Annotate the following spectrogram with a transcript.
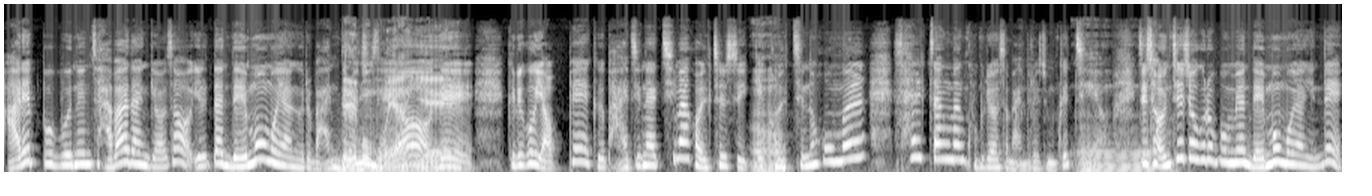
아랫부분은 잡아당겨서 일단 네모 모양으로 만들어 주세요. 네모 모양, 예. 네. 그리고 옆에 그 바지나 치마 걸칠 수 있게 어. 걸치는 홈을 살짝만 구부려서 만들어 주면 끝이에요. 오. 이제 전체적으로 보면 네모 모양인데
